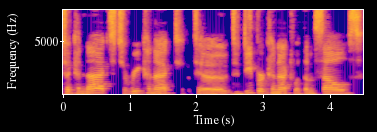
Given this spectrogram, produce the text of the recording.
to connect, to reconnect, to, to deeper connect with themselves.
